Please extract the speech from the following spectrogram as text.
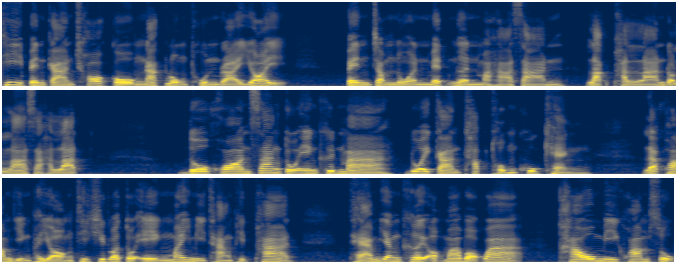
ที่เป็นการช่อโกงนักลงทุนรายย่อย เป็นจำนวนเม็ดเงินมหาศาล หลักพันล้านดอลลาร์สหรัฐ โดควอนสร้างตัวเองขึ้นมาด้วยการทับถมคู่แข่ง และความยิงพยองที่คิดว่าตัวเองไม่มีทางผิดพลาด แถมยังเคยออกมาบอกว่า เขามีความสุข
